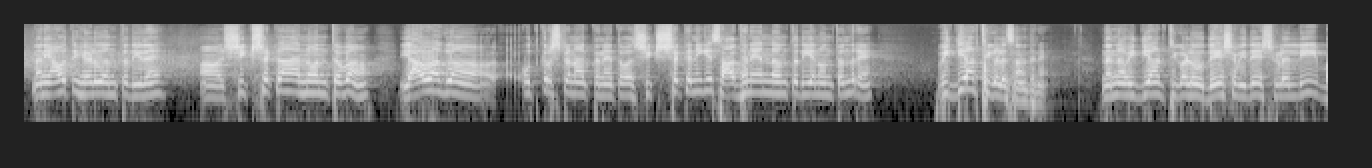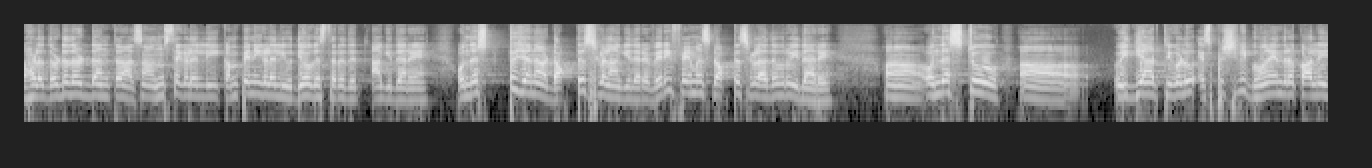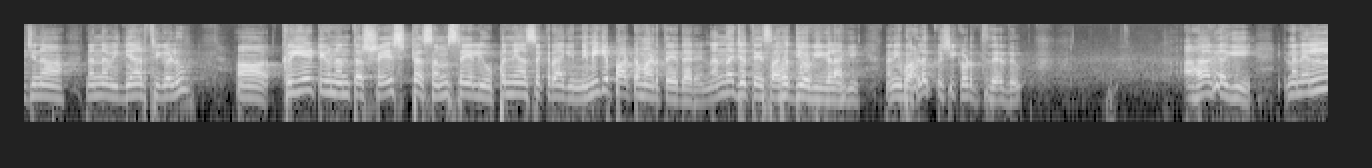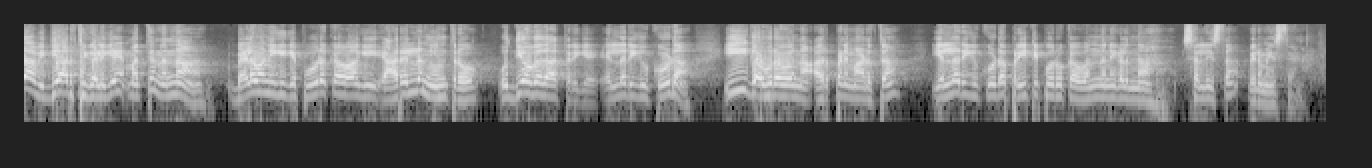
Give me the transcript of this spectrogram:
ನಾನು ಯಾವತ್ತು ಹೇಳುವಂಥದ್ದಿದೆ ಶಿಕ್ಷಕ ಅನ್ನುವಂಥವ ಯಾವಾಗ ಉತ್ಕೃಷ್ಟನಾಗ್ತಾನೆ ಅಥವಾ ಶಿಕ್ಷಕನಿಗೆ ಸಾಧನೆ ಅನ್ನುವಂಥದ್ದು ಏನು ಅಂತಂದರೆ ವಿದ್ಯಾರ್ಥಿಗಳ ಸಾಧನೆ. ನನ್ನ ವಿದ್ಯಾರ್ಥಿಗಳು ದೇಶ ವಿದೇಶಗಳಲ್ಲಿ ಬಹಳ ದೊಡ್ಡ ದೊಡ್ಡಂಥ ಸಂಸ್ಥೆಗಳಲ್ಲಿ, ಕಂಪನಿಗಳಲ್ಲಿ ಉದ್ಯೋಗಸ್ಥರ ಆಗಿದ್ದಾರೆ. ಒಂದಷ್ಟು ಜನ ಡಾಕ್ಟರ್ಸ್ಗಳಾಗಿದ್ದಾರೆ. ವೆರಿ ಫೇಮಸ್ ಡಾಕ್ಟರ್ಸ್ಗಳಾದವರು ಇದ್ದಾರೆ. ಒಂದಷ್ಟು ವಿದ್ಯಾರ್ಥಿಗಳು ಎಸ್ಪೆಷಲಿ ಭುವನೇಂದ್ರ ಕಾಲೇಜಿನ ನನ್ನ ವಿದ್ಯಾರ್ಥಿಗಳು ಕ್ರಿಯೇಟಿವ್ನಂಥ ಶ್ರೇಷ್ಠ ಸಂಸ್ಥೆಯಲ್ಲಿ ಉಪನ್ಯಾಸಕರಾಗಿ ನಿಮಗೆ ಪಾಠ ಮಾಡ್ತಾ ಇದ್ದಾರೆ. ನನ್ನ ಜೊತೆ ಸಹೋದ್ಯೋಗಿಗಳಾಗಿ ನನಗೆ ಬಹಳ ಖುಷಿ ಕೊಡುತ್ತದೆ ಅದು. ಹಾಗಾಗಿ ನನ್ನೆಲ್ಲ ವಿದ್ಯಾರ್ಥಿಗಳಿಗೆ ಮತ್ತು ನನ್ನ ಬೆಳವಣಿಗೆಗೆ ಪೂರಕವಾಗಿ ಯಾರೆಲ್ಲ ನಿಂತರೋ ಉದ್ಯೋಗದಾತರಿಗೆ ಎಲ್ಲರಿಗೂ ಕೂಡ ಈ ಗೌರವವನ್ನು ಅರ್ಪಣೆ ಮಾಡುತ್ತಾ ಎಲ್ಲರಿಗೂ ಕೂಡ ಪ್ರೀತಿಪೂರ್ವಕ ವಂದನೆಗಳನ್ನು ಸಲ್ಲಿಸ್ತಾ ವಿರಮಿಸ್ತೇನೆ.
